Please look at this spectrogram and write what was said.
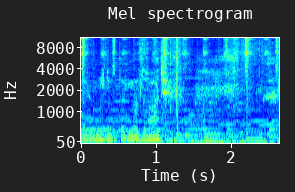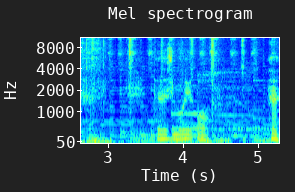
Nie wiem, można to tak nazwać. To jest moje. O! Heh.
